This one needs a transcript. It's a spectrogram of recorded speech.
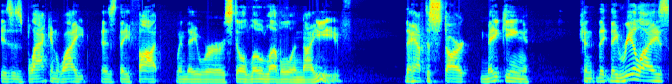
is as black and white as they thought when they were still low level and naive. They have to start making they, they realize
